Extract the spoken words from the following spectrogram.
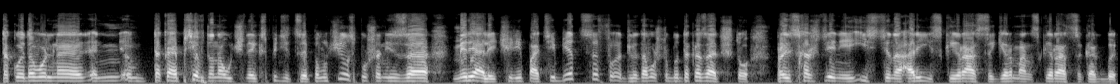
такой довольно э, такая псевдонаучная экспедиция получилась, потому что они замеряли черепа тибетцев для того, чтобы доказать, что происхождение истинно арийской расы, германской расы, как бы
